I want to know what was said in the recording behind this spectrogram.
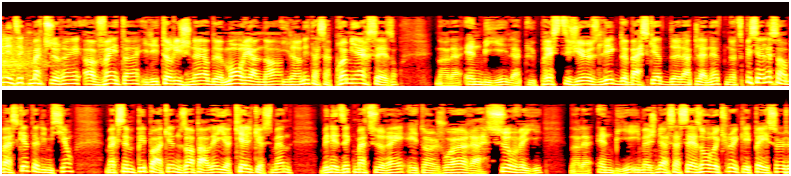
Bénédicte Mathurin a 20 ans. Il est originaire de Montréal-Nord. Il en est à sa première saison dans la NBA, la plus prestigieuse ligue de basket de la planète. Notre spécialiste en basket à l'émission, Maxime P. Paquet, nous en parlait il y a quelques semaines. Bénédicte Mathurin est un joueur à surveiller dans la NBA. Imaginez à sa saison recrue avec les Pacers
